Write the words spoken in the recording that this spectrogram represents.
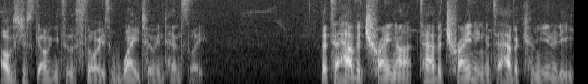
I was just going into the stories way too intensely. But to have a trainer, to have a training and to have a community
